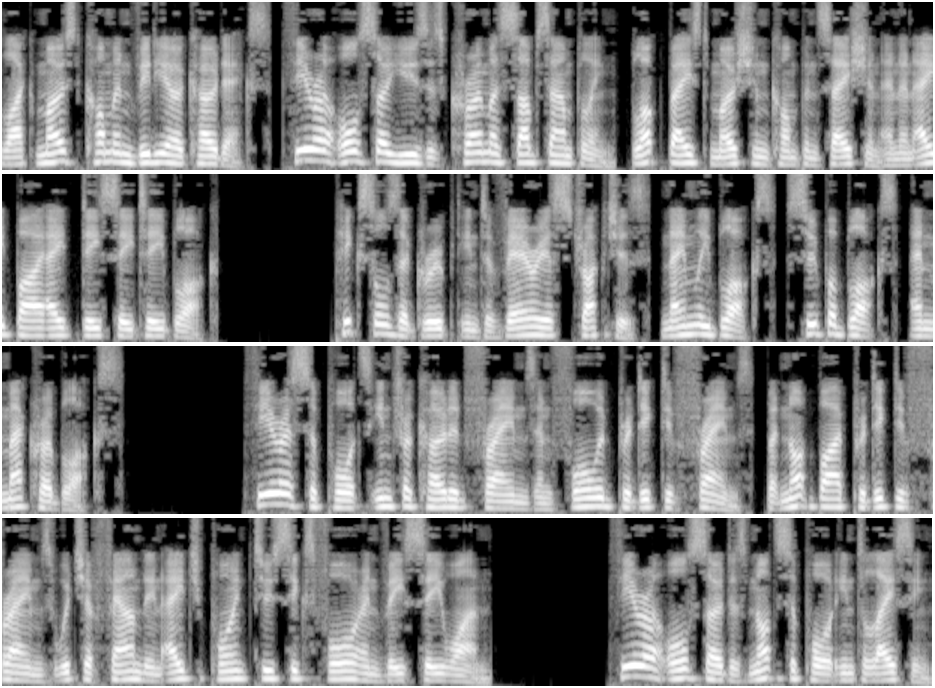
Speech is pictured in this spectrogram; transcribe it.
Like most common video codecs, Theora also uses chroma subsampling, block-based motion compensation and an 8x8 DCT block. Pixels are grouped into various structures, namely blocks, superblocks, and macroblocks. Theora supports intracoded frames and forward predictive frames, but not bi-predictive frames which are found in H.264 and VC1. Theora also does not support interlacing,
